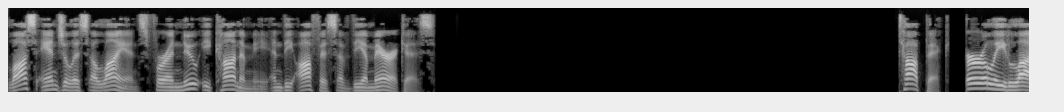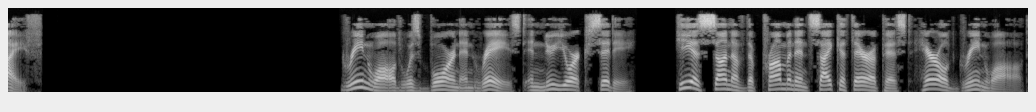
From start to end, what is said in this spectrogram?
Los Angeles Alliance for a New Economy and the Office of the Americas. Topic: Early life. Greenwald was born and raised in New York City. He is son of the prominent psychotherapist Harold Greenwald,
